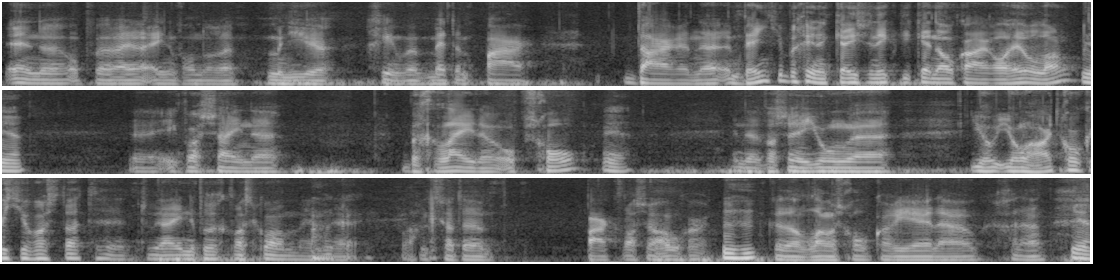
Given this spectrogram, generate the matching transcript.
En uh, op een of andere manier gingen we met een paar daar een, een bandje beginnen. Kees en ik die kennen elkaar al heel lang. Ja. ik was zijn begeleider op school. Ja. En dat was een jong, jong, jong hardrockertje was dat. toen hij in de brugklas kwam. En, okay. ik zat een paar klassen hoger. Mm -hmm. Ik had een lange schoolcarrière daar ook gedaan. Ja.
